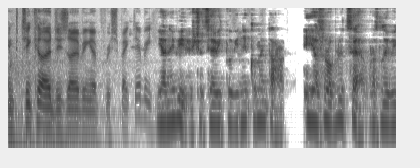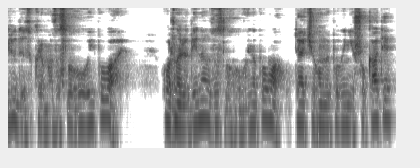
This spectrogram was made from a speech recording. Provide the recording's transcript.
in particular deserving of respect. Every Я не вірю, що це відповідний коментар. І я зроблю це. Вразливі люди, зокрема, заслуговують поваги. Кожна людина заслуговує на повагу. Те, чого ми повинні шукати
